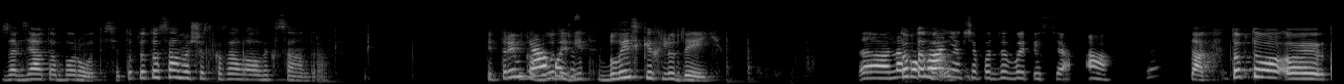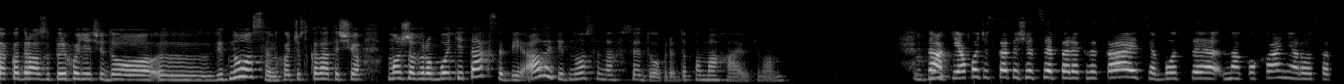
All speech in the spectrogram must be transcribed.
завзято боротися. Тобто те саме, що сказала Олександра. Підтримка Я буде хочу- від близьких людей. Е, На Тобто, кохання, якщо подивитися. А. Так, тобто, е, так одразу переходячи до е, відносин, хочу сказати, що може в роботі так собі, але в відносинах все добре, допомагають вам. Так, я хочу сказати, що це перекликається, бо це на кохання розклад.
